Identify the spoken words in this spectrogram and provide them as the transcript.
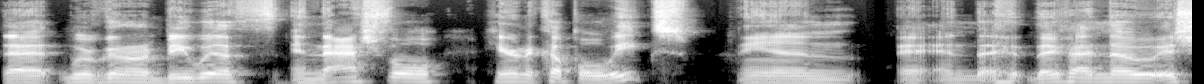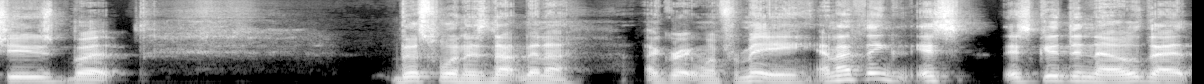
that we're going to be with in nashville here in a couple of weeks and and they've had no issues but this one has not been a, a great one for me and i think it's it's good to know that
